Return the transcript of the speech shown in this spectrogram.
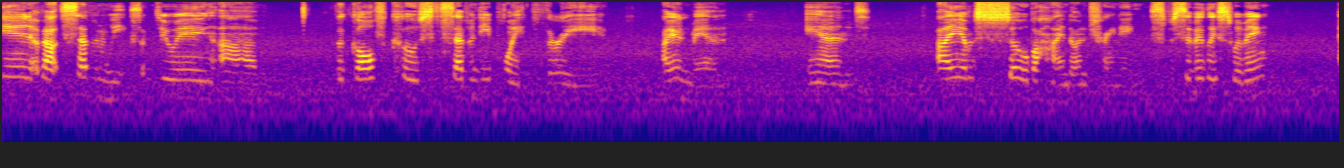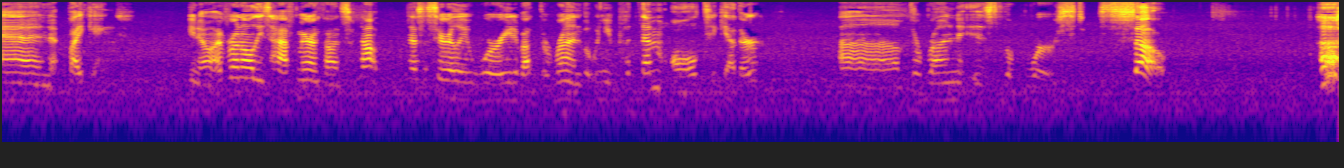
in about seven weeks. I'm doing um, the Gulf Coast 70.3 Ironman, and I am so behind on training, specifically swimming and biking. You know, I've run all these half marathons, so I'm not necessarily worried about the run, but when you put them all together, um, the run is the worst. So, uh,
